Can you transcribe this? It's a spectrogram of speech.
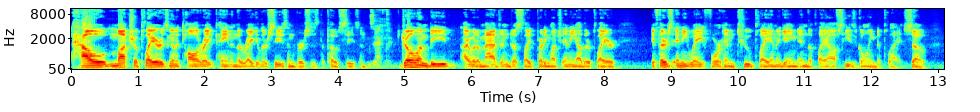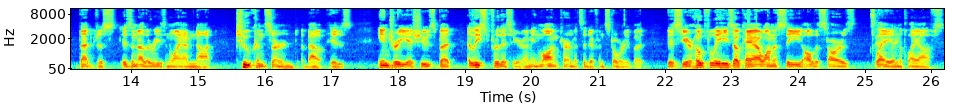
how much a player is going to tolerate pain in the regular season versus the postseason. Exactly. Joel Embiid, I would imagine, just like pretty much any other player, if there's any way for him to play in a game in the playoffs, he's going to play. So that just is another reason why I'm not too concerned about his injury issues, but at least for this year. I mean, long term, it's a different story, but this year, hopefully he's okay. I want to see all the stars play in the playoffs.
